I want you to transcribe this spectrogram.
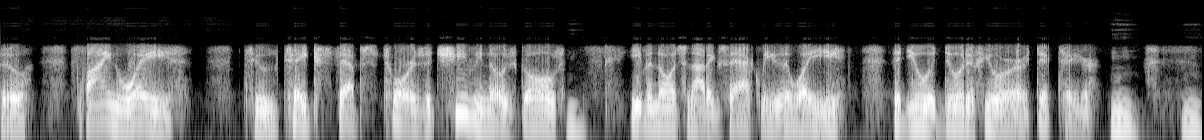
to find ways to take steps towards achieving those goals, mm. even though it's not exactly the way that you would do it if you were a dictator. Mm. Mm.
